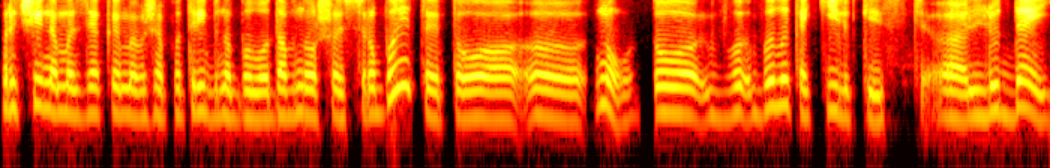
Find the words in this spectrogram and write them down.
причинами, з якими вже потрібно було давно щось робити, то е, ну то велика кількість е, людей,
